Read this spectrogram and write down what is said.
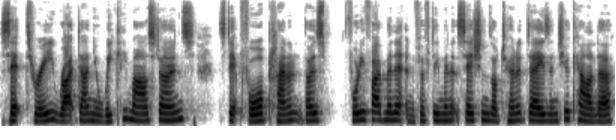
step three, write down your weekly milestones, step four, plan those 45 minute and 15 minute sessions, alternate days into your calendar.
